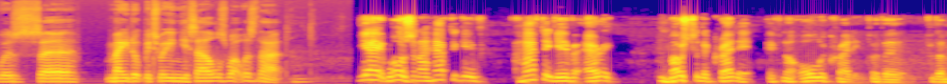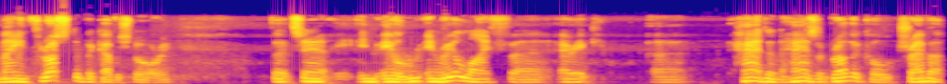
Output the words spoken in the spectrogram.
was uh, made up between yourselves. What was that? Yeah, it was, and I have to give I have to give Eric most of the credit, if not all the credit, for the for the main thrust of the cover story that uh, in, in real life, uh, Eric uh, had and has a brother called Trevor.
